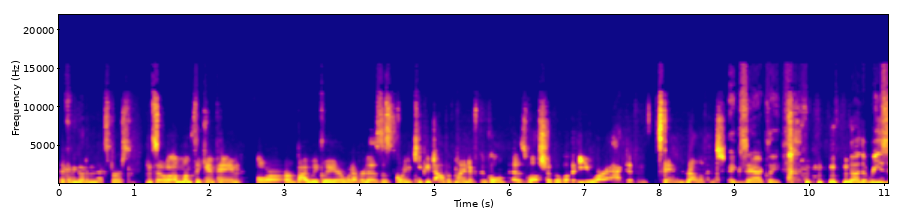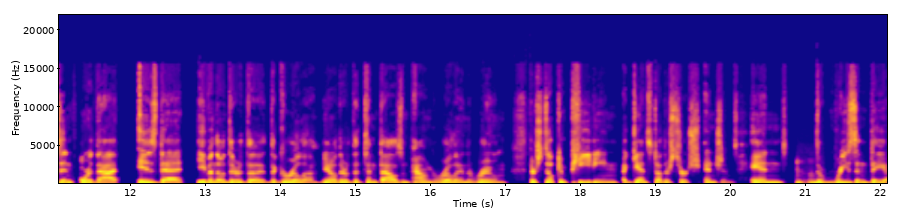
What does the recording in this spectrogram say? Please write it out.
they're going to go to the next person and so a monthly campaign or bi-weekly or whatever it is is going to keep you top of mind of google as well as show google that you are active and staying relevant Exactly. no, the reason for that is that even though they're the the gorilla, you know, they're the 10,000 pound gorilla in the room, they're still competing against other search engines. And mm-hmm. the reason they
